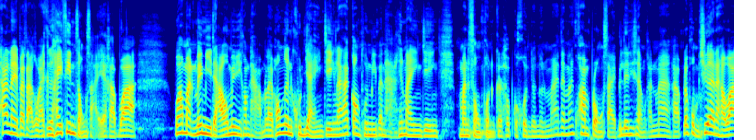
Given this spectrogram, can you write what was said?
ถ้าในภาษากฎหมายคือให้สิ้นสงสัยอะครับว่า ว่ามันไม่มีดาวไม่มีคำถามอะไรเพราะเงินคุณใหญ่จริงๆแล้วถ้ากองทุนมีปัญหาขึ้นมาจริง ๆ มันส่งผลกระทบกับคนจำนวนมากดังนั้นความโปร่งใสเป็นเรื่องที่สำคัญมากครับแล้วผมเชื่อนะครับว่า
